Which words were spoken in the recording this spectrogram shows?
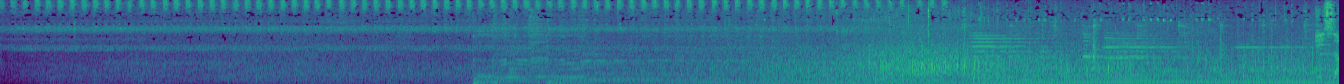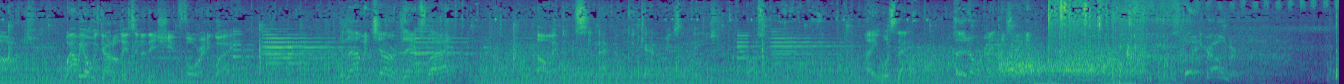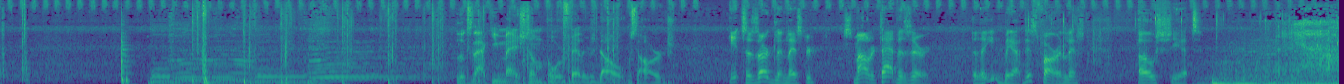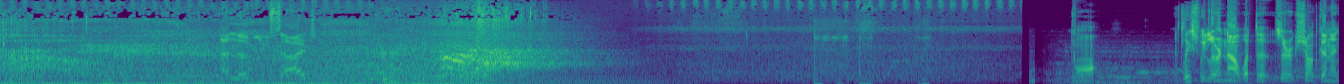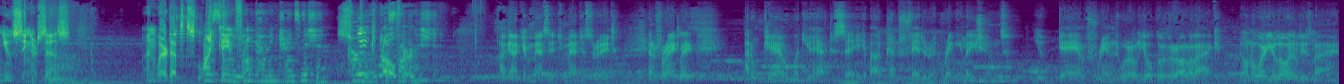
Why we always gotta listen to this shit for anyway? Cause I'm in charge, that's why. Oh, it don't seem like no good kind of reason to me. Hey, what's that? Hold on a second. Swing roller! Looks like you mashed some poor feller's dog, Sarge. It's a Zergling, Lester. Smaller type of Zerg. But he can be out this far unless... Oh, shit. I love you, Sarge. Hmm. At least we learn now what the Zerg shotgun and you singer says. And where that line came from. Incoming transmission. Sweet Comlink Rover. I got your message, Magistrate. And frankly, I don't care what you have to say about Confederate regulations. You damn fringe world yokels are all alike. Don't know where your loyalties lie.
